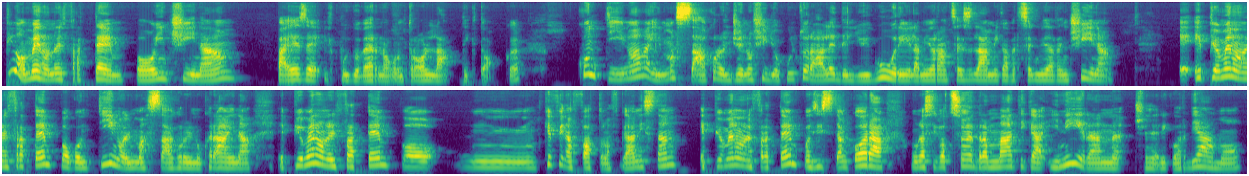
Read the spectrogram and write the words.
Più o meno nel frattempo, in Cina, paese il cui governo controlla TikTok, continua il massacro e il genocidio culturale degli uiguri, la minoranza islamica perseguitata in Cina. E, e, più o meno nel frattempo continua il massacro in Ucraina e più o meno nel frattempo Mhmm, che fine ha fatto l'Afghanistan? E più o meno nel frattempo esiste ancora una situazione drammatica in Iran, ce ne ricordiamo?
